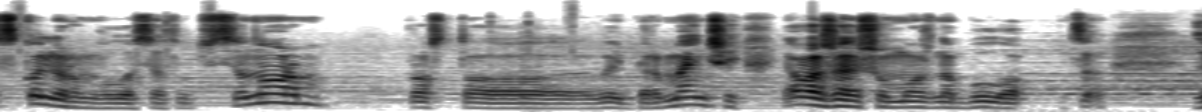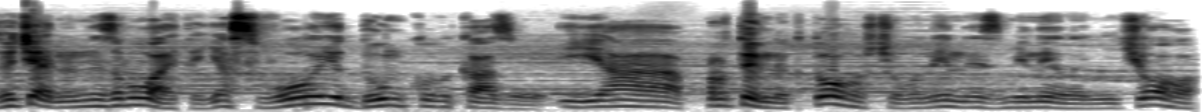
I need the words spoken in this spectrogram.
з кольором волосся тут все норм. Просто вибір менший. Я вважаю, що можна було. Це, звичайно, не забувайте, я свою думку виказую. І я противник того, що вони не змінили нічого.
